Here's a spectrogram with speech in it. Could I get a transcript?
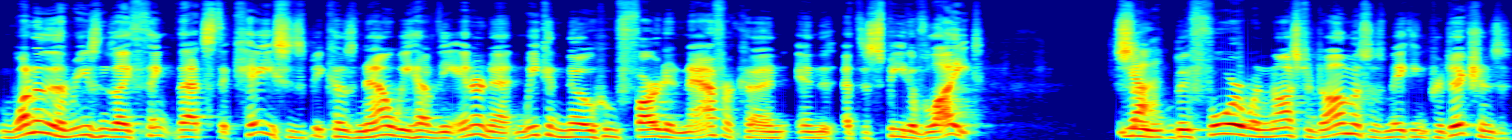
one of the reasons I think that's the case is because now we have the internet and we can know who farted in Africa and, and at the speed of light. So yeah. before, when Nostradamus was making predictions,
